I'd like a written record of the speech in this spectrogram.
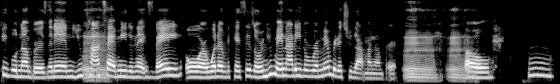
people numbers, and then you Mhm. contact me the next day or whatever the case is, or you may not even remember that you got my number. Mhm, mhm. So, mm.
